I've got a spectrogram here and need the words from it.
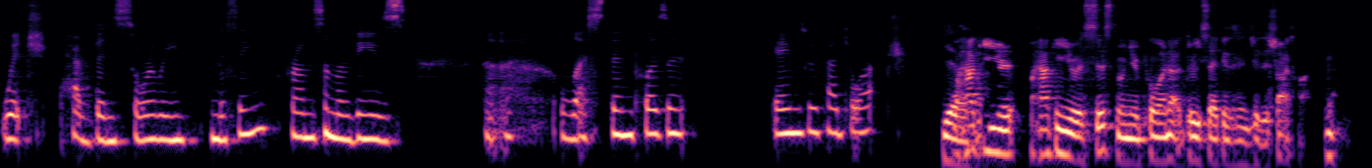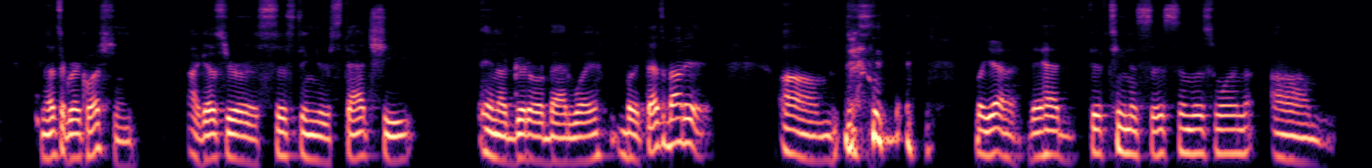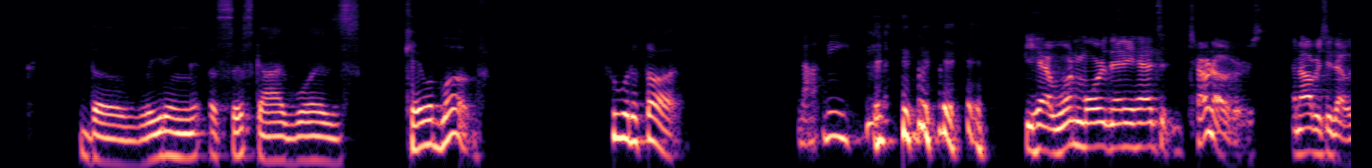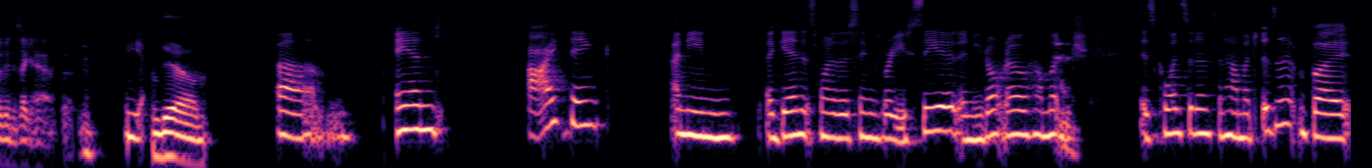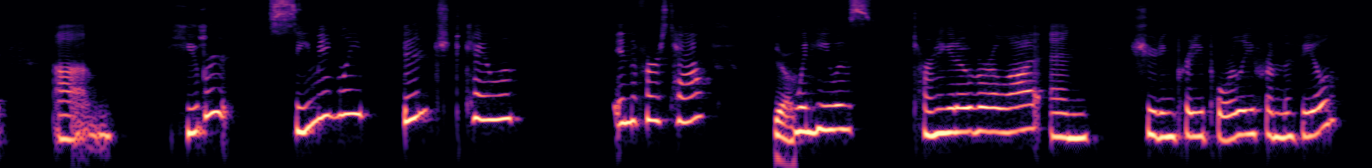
which have been sorely missing from some of these uh, less than pleasant games we've had to watch. Yeah, Well, how can you how can you assist when you're pulling up three seconds into the shot clock? that's a great question. I guess you're assisting your stat sheet in a good or a bad way, but that's about it. Um, but yeah, they had 15 assists in this one. Um, the leading assist guy was Caleb Love. Who would have thought? Not me. He had one more than he had turnovers, and obviously that was in the second half. But yeah. yeah, Um, and I think, I mean, again, it's one of those things where you see it and you don't know how much is coincidence and how much isn't. But um, Hubert seemingly benched Caleb in the first half yeah, when he was turning it over a lot and shooting pretty poorly from the field.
